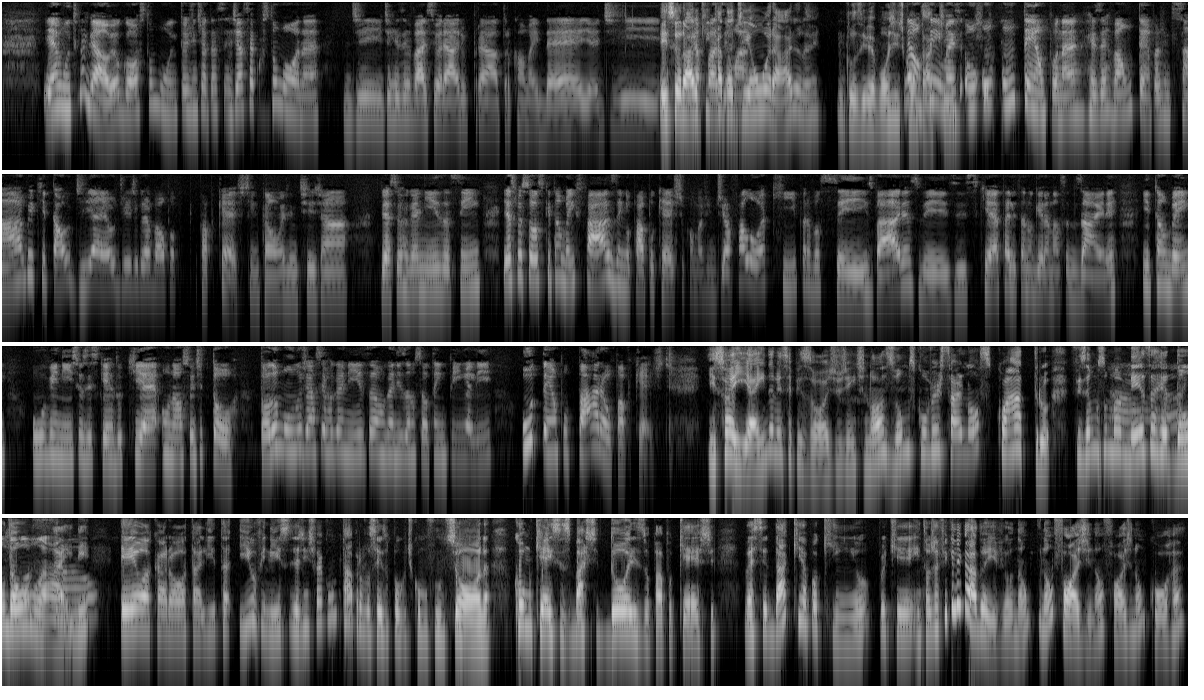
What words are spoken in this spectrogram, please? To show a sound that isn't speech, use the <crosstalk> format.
E é muito legal, eu gosto muito. A gente até já se acostumou, né? De, de reservar esse horário para trocar uma ideia, de. Esse horário que cada uma... dia é um horário, né? Inclusive é bom a gente Não, contar sim, aqui. mas um, um, um, tempo, né? Reservar um tempo. A gente sabe que tal dia é o dia de gravar o PapoCast. Então a gente já já se organiza assim. E as pessoas que também fazem o Papo Cast, como a gente já falou aqui para vocês várias vezes, que é a Thalita Nogueira, nossa designer, e também o Vinícius Esquerdo, que é o nosso editor. Todo mundo já se organiza, organiza no seu tempinho ali o tempo para o Papo Cast. Isso aí, ainda nesse episódio, gente, nós vamos conversar nós quatro. Fizemos uma ah, mesa redonda online eu, a Carol, a Thalita e o Vinícius, e a gente vai contar para vocês um pouco de como funciona, como que é esses bastidores do Papo Cast. Vai ser daqui a pouquinho, porque então já fique ligado aí, viu? Não, não foge, não foge, não corra,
